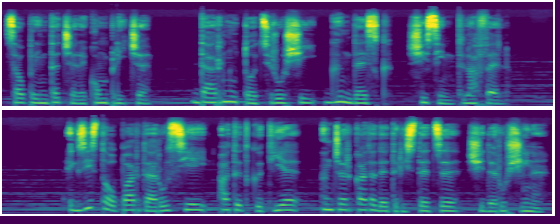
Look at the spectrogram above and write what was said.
sau prin tăcere complice. Dar nu toți rușii gândesc și simt la fel. Există o parte a Rusiei, atât cât e, încercată de tristețe și de rușine.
